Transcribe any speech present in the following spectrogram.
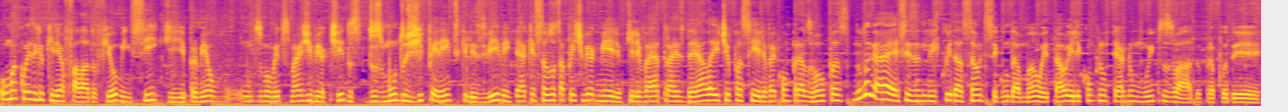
uma coisa que eu queria falar do filme em si, que para mim é um dos momentos mais divertidos, dos mundos diferentes que eles vivem, é a questão do tapete vermelho. Que ele vai atrás dela e, tipo assim, ele vai comprar as roupas no lugar, essa liquidação de segunda mão e tal, e ele compra um terno muito zoado para poder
